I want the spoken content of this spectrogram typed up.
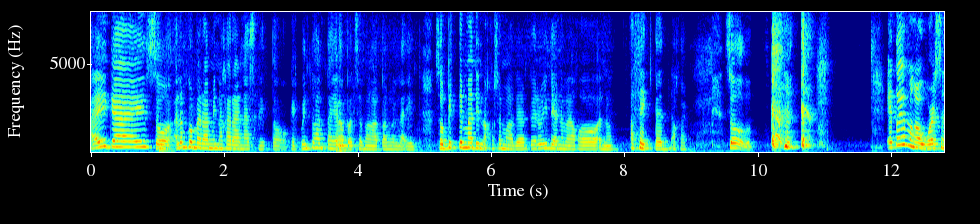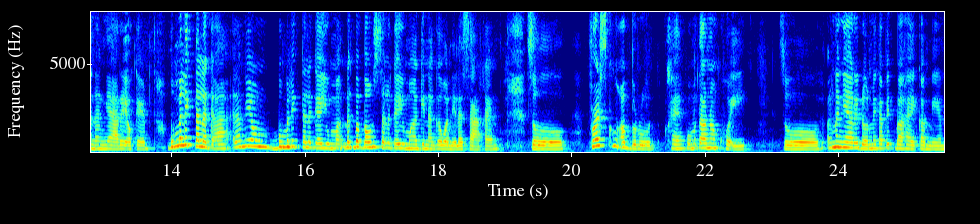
Hi guys! So, alam ko marami nakaranas nito. Okay, kwentuhan tayo about sa mga panlalait. So, biktima din ako sa mga ganyan, pero hindi naman ako, ano, affected. Okay. So, ito yung mga worst na nangyari, okay? Bumalik talaga, alam mo yung bumalik talaga yung, nagbabounce talaga yung mga ginagawa nila sa akin. So, first kong abroad, okay, pumunta ako ng Kuwait. So, ang nangyari doon, may kapitbahay kami,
